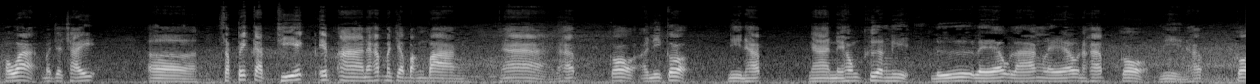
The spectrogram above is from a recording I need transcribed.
เพราะว่ามันจะใช้เอ่อสเปคกับ TX FR นะครับมันจะบางๆอ่านะครับก็อันนี้ก็นี่นะครับงานในห้องเครื่องนี่หรือแล้วล้างแล้วนะครับ ก็นี่นะครับ ก็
